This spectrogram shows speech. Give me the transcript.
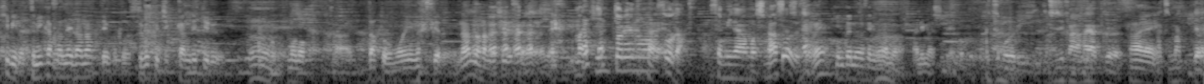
日々の積み重ねだなっていうことをすごく実感できるものかだと思いますけど、何の話ですかね。まあ筋トレの、はいそうだ、セミナーもしまあ、したしね。そうですよね。筋トレのセミナーもありまして。いつもより1時間早くはい集まって、うん。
